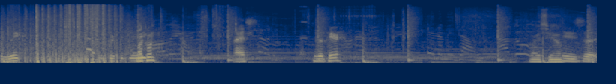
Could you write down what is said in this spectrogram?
He's weak. Super, super knock weak. one. Nice. He's up here. Oh, I see him. He's uh,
